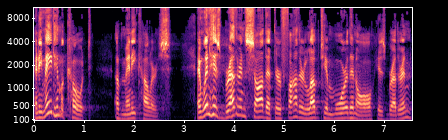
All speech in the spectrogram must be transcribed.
And he made him a coat of many colors. And when his brethren saw that their father loved him more than all his brethren,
